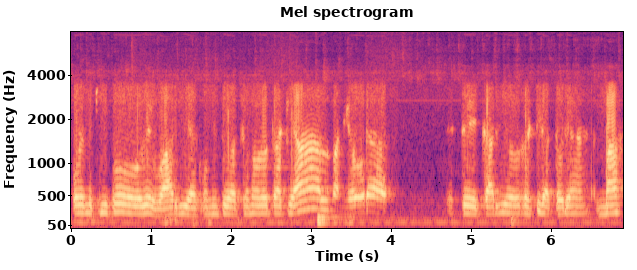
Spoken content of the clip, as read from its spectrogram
por el equipo de guardia con intubación orotraqueal, maniobras este, cardiorrespiratorias, más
